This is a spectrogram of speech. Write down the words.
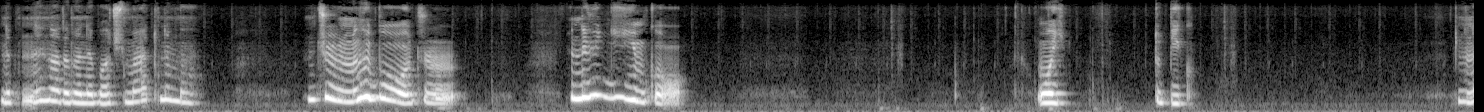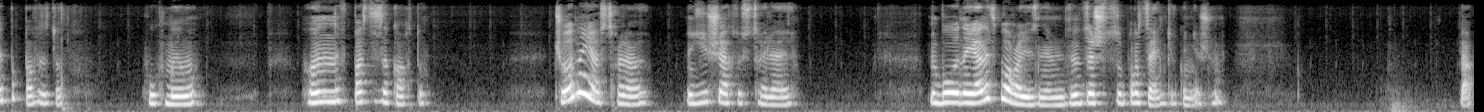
Не, не треба мене бачити, мене тут нема. Ну чого він мене бачить? Я невидимка. Ой, тупік. Не попав зато. Фух, мимо. Головне не впасти за карту. Чого я стріляю? Надіюсь, ще хтось стріляє. Ну, бо я не впораюсь з ним. Ну, це ж 100%, звісно. Так.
